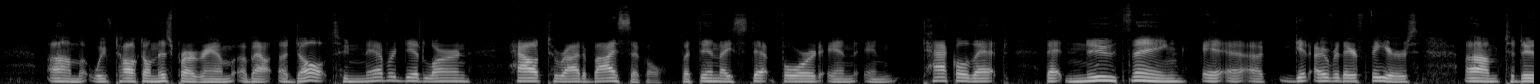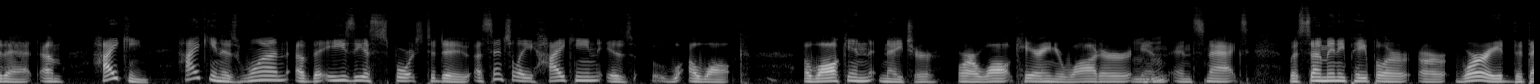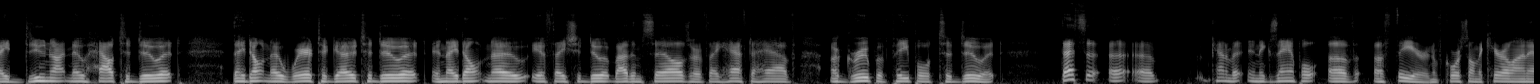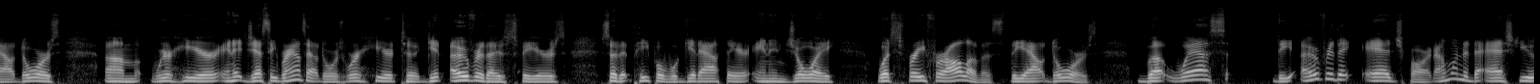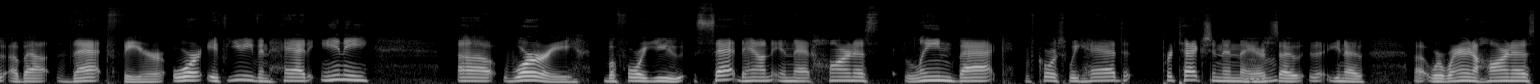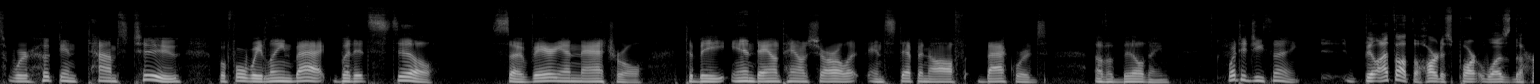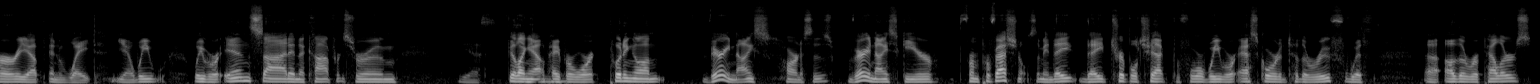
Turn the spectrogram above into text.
Um, we've talked on this program about adults who never did learn how to ride a bicycle, but then they step forward and and tackle that that new thing, uh, uh, get over their fears um, to do that. Um, hiking. Hiking is one of the easiest sports to do. Essentially, hiking is a walk, a walk in nature, or a walk carrying your water and, mm-hmm. and snacks. But so many people are, are worried that they do not know how to do it. They don't know where to go to do it, and they don't know if they should do it by themselves or if they have to have a group of people to do it. That's a, a, a kind of a, an example of a fear. And of course, on the Carolina Outdoors, um, we're here, and at Jesse Brown's Outdoors, we're here to get over those fears so that people will get out there and enjoy what's free for all of us the outdoors. But, Wes, the over the edge part, I wanted to ask you about that fear, or if you even had any uh, worry before you sat down in that harness, leaned back. Of course, we had protection in there, so uh, you know uh, we're wearing a harness. We're hooked in times two before we lean back, but it's still so very unnatural to be in downtown Charlotte and stepping off backwards of a building. What did you think? Bill, I thought the hardest part was the hurry up and wait. You know, we we were inside in a conference room Yes. filling out paperwork, putting on very nice harnesses, very nice gear from professionals. I mean, they they triple checked before we were escorted to the roof with uh, other rappellers.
